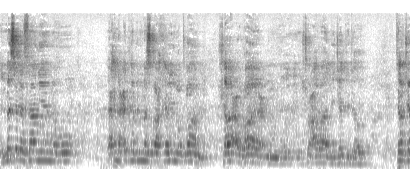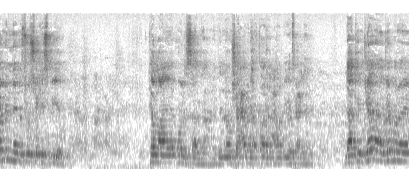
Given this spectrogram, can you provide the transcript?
المسألة الثانية إنه إحنا عندنا بالمسرح خليل مطران شاعر رائع من الشعراء اللي جددوا ترجم لنا نصوص شكسبير. كما يقول الأستاذ أحمد إنه شاعر الأقطار العربية فعلا. لكن جاء جبره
